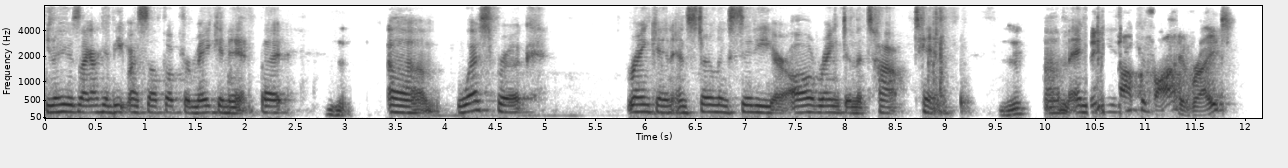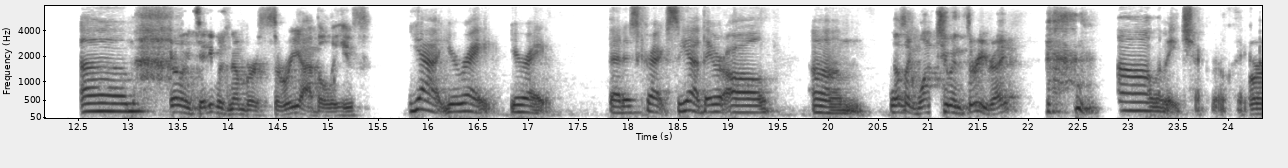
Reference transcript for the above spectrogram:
you know, he was like, I can beat myself up for making it. But mm-hmm. um, Westbrook, Rankin, and Sterling City are all ranked in the top 10. Mm-hmm. Um, and top five, right? Um, Sterling City was number three, I believe. Yeah, you're right. You're right. That is correct. So yeah, they were all. Um, that was like one, two, and three, right? uh, let me check real quick. Or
